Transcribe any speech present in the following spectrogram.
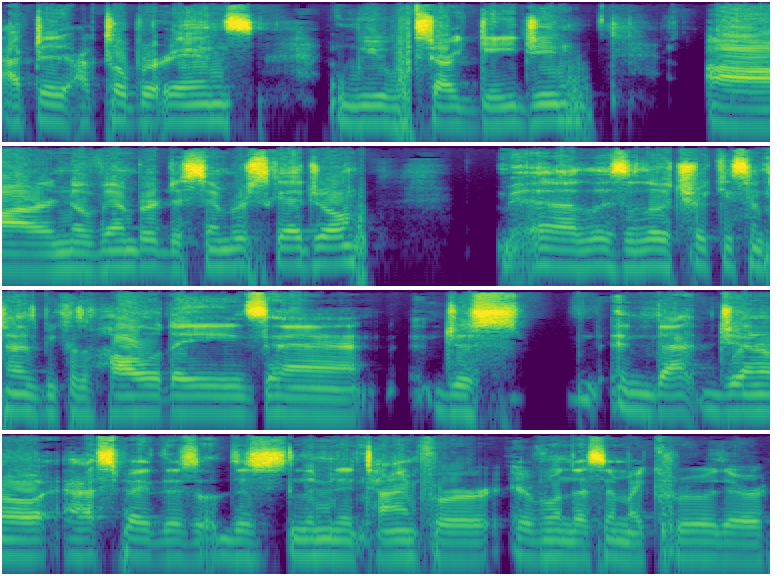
after october ends we will start gauging our november december schedule uh, is a little tricky sometimes because of holidays and just in that general aspect. There's this limited time for everyone that's in my crew. They're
